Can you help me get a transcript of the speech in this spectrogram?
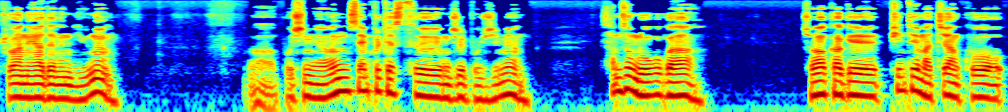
교환해야 되는 이유는 어, 보시면 샘플 테스트 용지를 보시면 삼성 로고가 정확하게 핀트에 맞지 않고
